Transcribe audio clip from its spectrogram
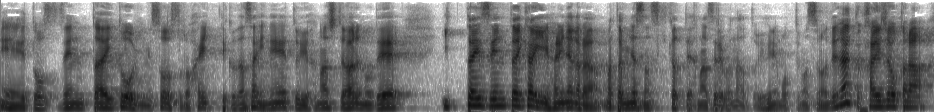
えっ、ー、と、全体討議にそろそろ入ってくださいねという話であるので、一体全体会議に入りながら、また皆さん好き勝手話せればなというふうに思ってますので、なんか会場から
